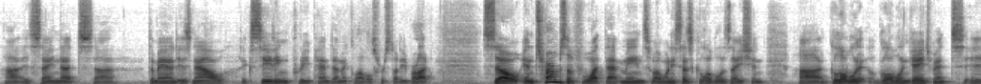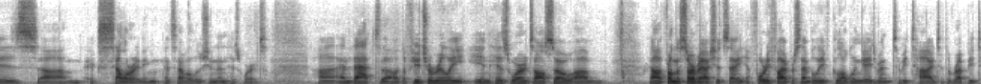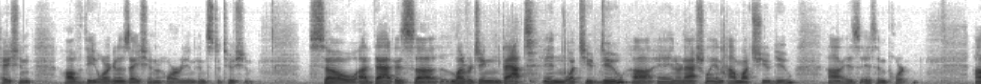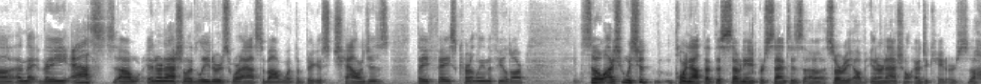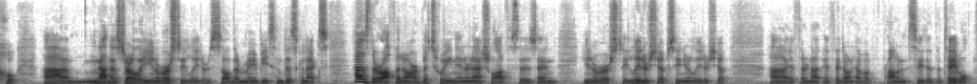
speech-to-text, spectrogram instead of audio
uh, is saying that uh, demand is now exceeding pre-pandemic levels for study abroad. So, in terms of what that means, well, when he says globalization, uh, global global engagement is um, accelerating its evolution, in his words, uh, and that uh, the future really, in his words, also. Um, uh, from the survey, I should say, 45% believe global engagement to be tied to the reputation of the organization or institution. So uh, that is uh, leveraging that in what you do uh, internationally and how much you do uh, is, is important. Uh, and they, they asked, international leaders were asked about what the biggest challenges they face currently in the field are. So sh- we should point out that this 78% is a survey of international educators, so um, not necessarily university leaders. So there may be some disconnects, as there often are, between international offices and university leadership, senior leadership, uh, if they're not, if they don't have a prominent seat at the table.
